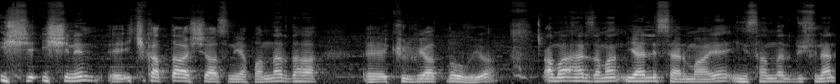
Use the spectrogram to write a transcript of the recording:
işi, işinin e, iki kat daha aşağısını yapanlar daha e, külfiyatlı oluyor. Ama her zaman yerli sermaye, insanları düşünen,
